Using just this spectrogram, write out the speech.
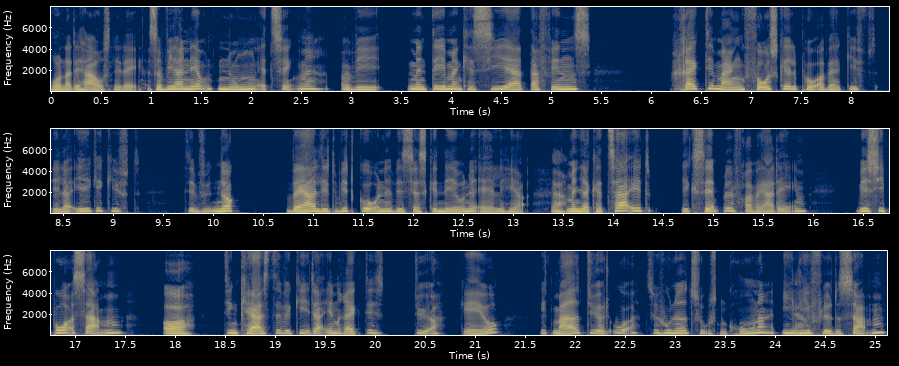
runder det her afsnit af. Altså, vi har nævnt nogle af tingene, og vi, men det, man kan sige, er, at der findes rigtig mange forskelle på at være gift eller ikke gift. Det vil nok være lidt vidtgående, hvis jeg skal nævne alle her. Ja. Men jeg kan tage et eksempel fra hverdagen. Hvis I bor sammen, og din kæreste vil give dig en rigtig dyr gave, et meget dyrt ur til 100.000 kroner, I er ja. lige flyttet sammen,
